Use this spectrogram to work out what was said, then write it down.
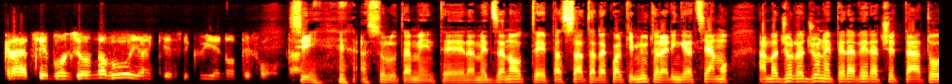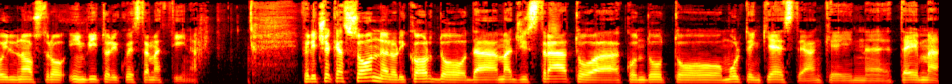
Grazie, buongiorno a voi, anche se qui è notte fonda. Sì, assolutamente. La mezzanotte è passata da qualche minuto e la ringraziamo a maggior ragione per aver accettato il nostro invito di questa mattina. Felice Casson, lo ricordo, da magistrato ha condotto molte inchieste anche in eh, tema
